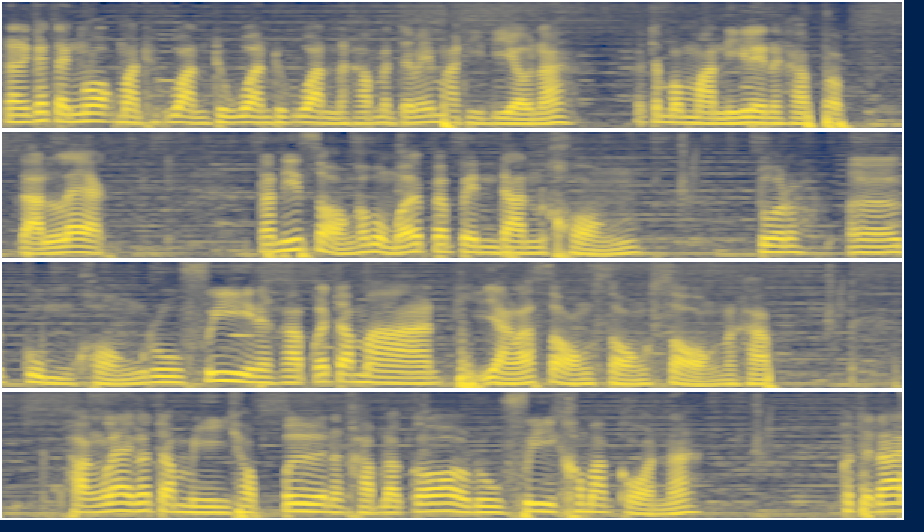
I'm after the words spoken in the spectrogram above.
ดันก็จะงอกมาทุกวันทุกวันทุกวันนะครับ มันจะไม่มาทีเดียวนะ ก็จะประมาณนี้เลยนะครับแบบดันแรกดันที่2ครับผมว่าจะเป็นดันของ ตัวเอ่อกลุ่มของรูฟี่นะครับก็จะมาอย่างละ 2 2 2 นะครับครั้งแรกก็จะมีชอปเปอร์นะครับแล้วก็รูฟี่เข้ามาก่อนนะ ก็จะได้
